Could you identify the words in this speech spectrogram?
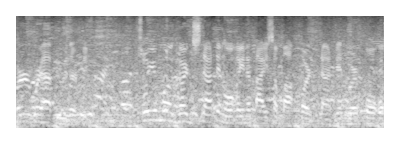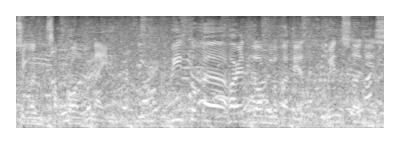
we're we're happy with our picks. So yung mga guards natin, okay na tayo sa backcourt natin. We're focusing on sa front line. We took a hard, long look at it. Winston is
